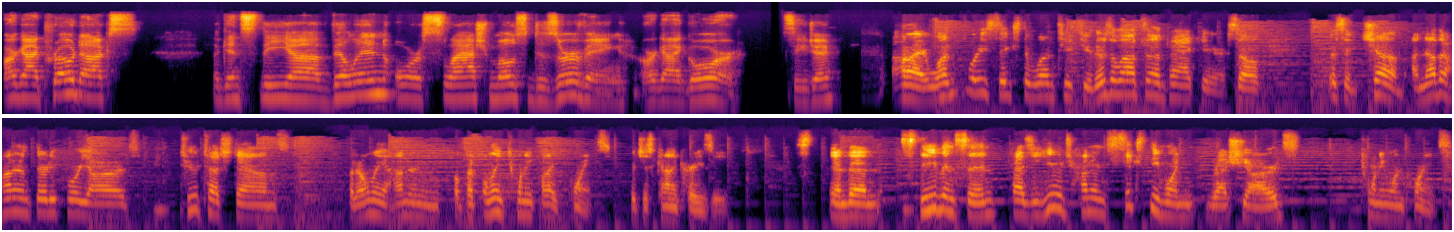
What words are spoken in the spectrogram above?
our guy Produx against the uh, villain or slash most deserving, our guy Gore. CJ. All right, 146 to 122. There's a lot to unpack here. So, listen, Chubb, another 134 yards, two touchdowns, but only 100, but only 25 points, which is kind of crazy. And then Stevenson has a huge 161 rush yards, 21 points.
